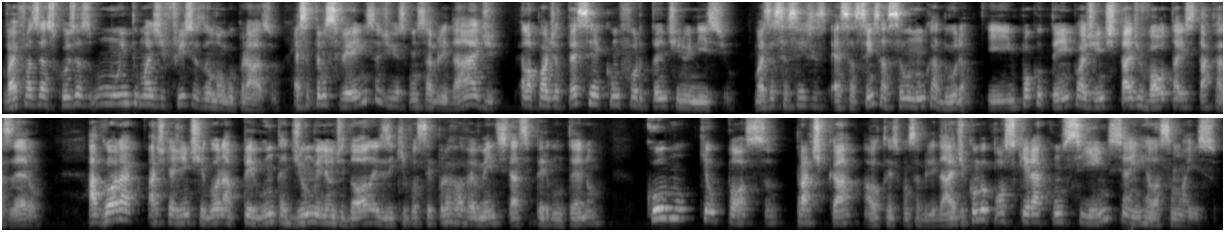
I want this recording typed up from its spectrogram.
vai fazer as coisas muito mais difíceis no longo prazo. Essa transferência de responsabilidade, ela pode até ser reconfortante no início, mas essa, essa sensação nunca dura. E em pouco tempo a gente está de volta à estaca zero. Agora acho que a gente chegou na pergunta de um milhão de dólares e que você provavelmente está se perguntando: como que eu posso praticar a autorresponsabilidade, como eu posso criar consciência em relação a isso.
